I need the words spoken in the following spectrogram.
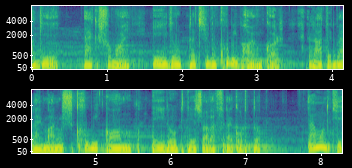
আগে এক সময় এই রোডটা ছিল খুবই ভয়ঙ্কর। রাতের বেলায় মানুষ খুবই কম এই রোড দিয়ে চলাফেরা করত। এমনকি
